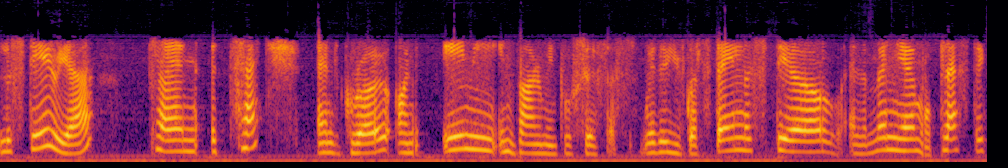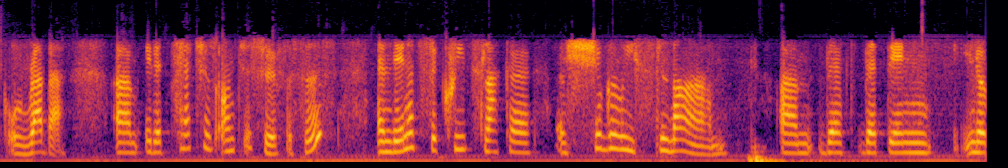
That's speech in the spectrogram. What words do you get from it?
listeria can attach and grow on any environmental surface, whether you've got stainless steel, or aluminium, or plastic, or rubber. Um, it attaches onto surfaces and then it secretes like a, a sugary slime um, that that then you know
